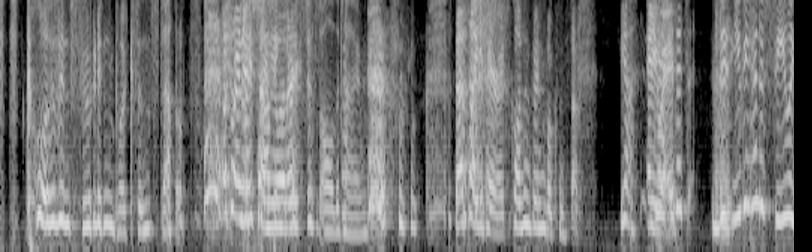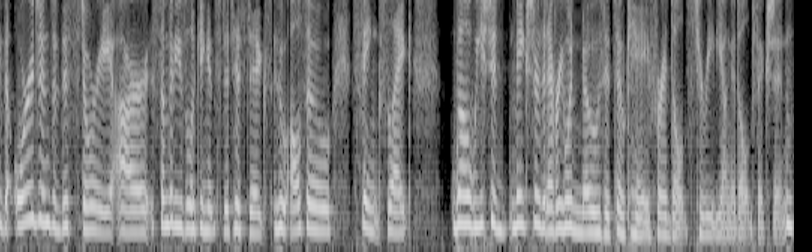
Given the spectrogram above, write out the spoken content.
clothes and food and books and stuff. That's my, my shopping list just all the time. that's how you parent: clothes and food and books and stuff. Yeah. Anyway, yeah, that's the, you can kind of see like the origins of this story are somebody's looking at statistics who also thinks like well, we should make sure that everyone knows it's okay for adults to read young adult fiction.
